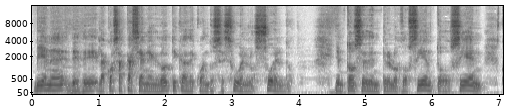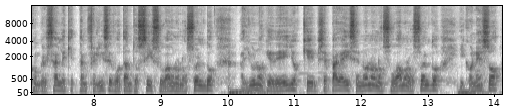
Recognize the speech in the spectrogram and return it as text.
Viene desde la cosa casi anecdótica de cuando se suben los sueldos. Y entonces de entre los 200 o 100 congresales que están felices votando sí, subámonos los sueldos, hay uno que de ellos que se para y dice no, no, no subamos los sueldos y con eso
